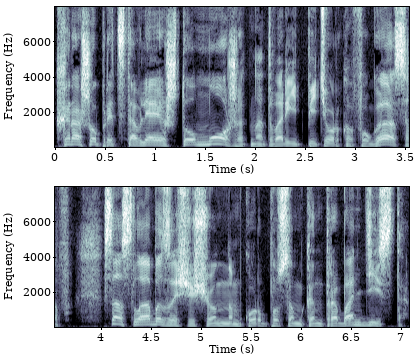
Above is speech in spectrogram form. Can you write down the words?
хорошо представляя, что может натворить пятерка фугасов со слабо защищенным корпусом контрабандиста.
